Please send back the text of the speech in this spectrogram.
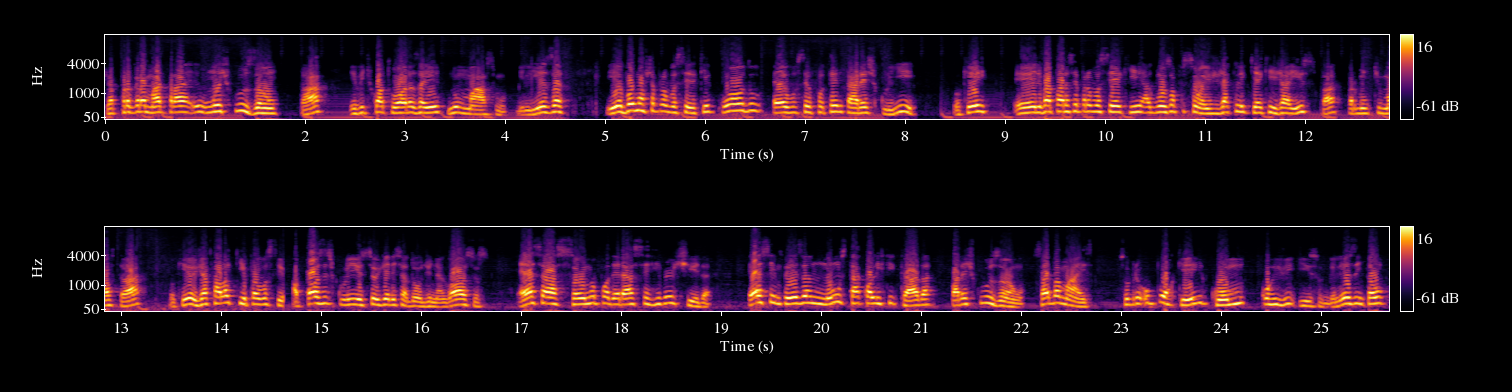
já programado para uma exclusão, tá? Em 24 horas aí no máximo, beleza? E eu vou mostrar para você aqui quando é, você for tentar excluir, ok? Ele vai aparecer para você aqui algumas opções. Já cliquei aqui já isso, tá? Para mim te mostrar, ok? Eu já falo aqui para você. Após excluir o seu gerenciador de negócios, essa ação não poderá ser revertida. Essa empresa não está qualificada para exclusão. Saiba mais sobre o porquê e como corrigir isso, beleza? Então,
